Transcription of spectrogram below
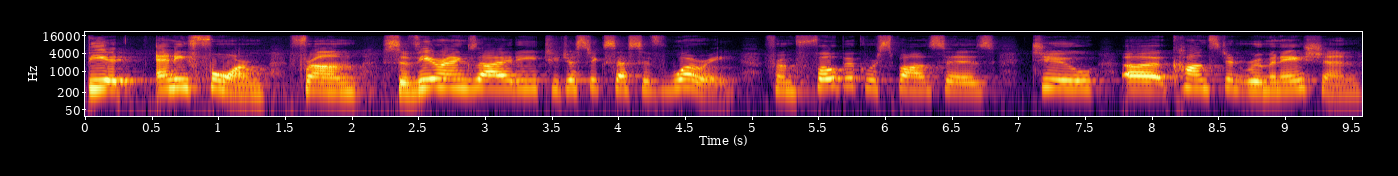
be it any form, from severe anxiety to just excessive worry, from phobic responses to uh, constant rumination,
